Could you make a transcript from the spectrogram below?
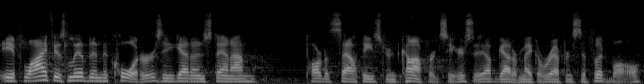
if life is lived in the quarters, and you got to understand I'm part of the Southeastern Conference here, so I've got to make a reference to football.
